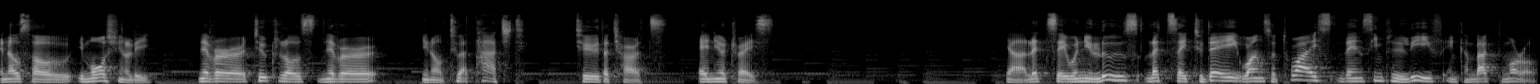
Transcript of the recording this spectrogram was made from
and also emotionally, never too close, never you know too attached to the charts and your trades. Yeah, let's say when you lose, let's say today once or twice, then simply leave and come back tomorrow.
